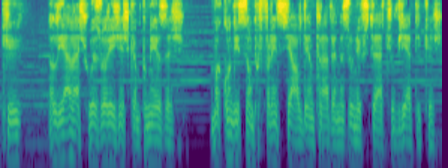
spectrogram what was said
que, aliado às suas origens camponesas, uma condição preferencial de entrada nas universidades soviéticas,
